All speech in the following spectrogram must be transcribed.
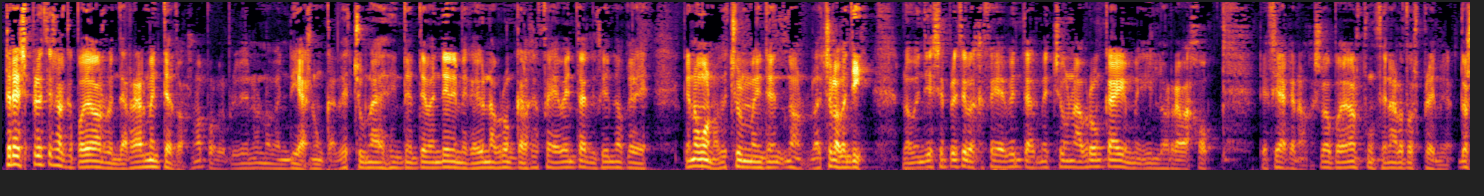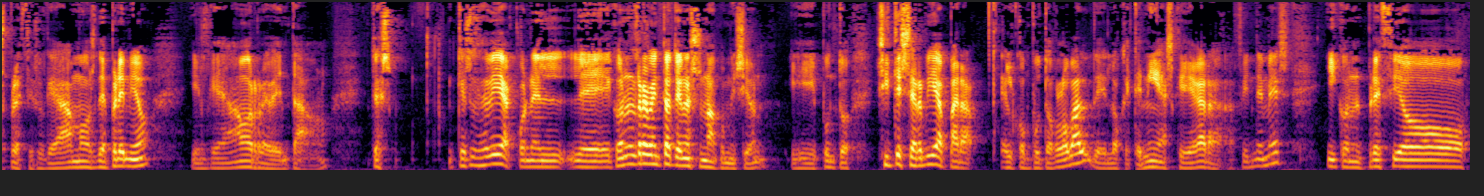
tres precios al que podíamos vender, realmente dos, ¿no? Porque el primero no vendías nunca. De hecho, una vez intenté vender y me cayó una bronca al jefe de ventas diciendo que, que no, bueno, de hecho, me no, de hecho lo vendí. Lo vendí ese precio, el jefe de ventas me echó una bronca y, lo rebajó. Decía que no, que solo podíamos funcionar dos premios, dos precios, el que dábamos de premio y el que dábamos reventado, ¿no? Entonces, ¿qué sucedía? Con el, con el reventado tienes una comisión y punto. Si te servía para el cómputo global de lo que tenías que llegar a fin de mes y con el precio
